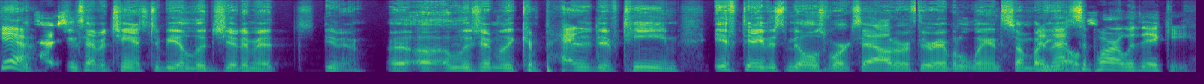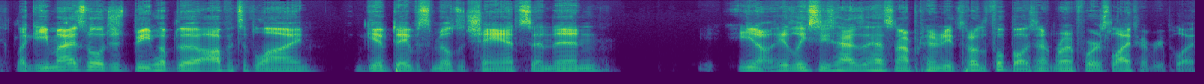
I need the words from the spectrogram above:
yeah, the Texans have a chance to be a legitimate, you know, a, a, legitimately competitive team if Davis Mills works out or if they're able to land somebody. And that's else. the part with Icky. Like you might as well just beef up the offensive line, give Davis Mills a chance, and then, you know, at least he has has an opportunity to throw the football. He's not running for his life every play.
